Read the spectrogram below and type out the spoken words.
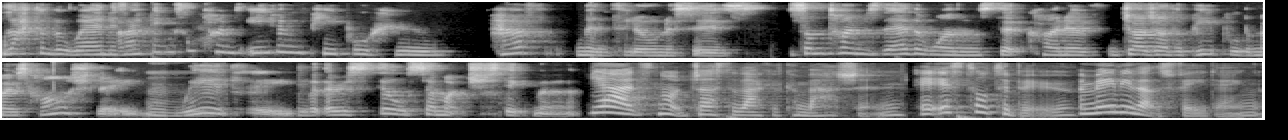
lack of awareness. And I think sometimes even people who have mental illnesses, sometimes they're the ones that kind of judge other people the most harshly, mm. weirdly. But there is still so much stigma. Yeah, it's not just a lack of compassion, it is still taboo. And maybe that's fading.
